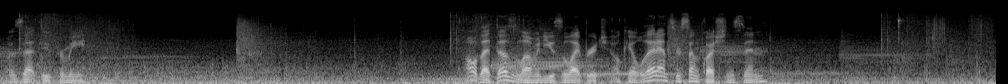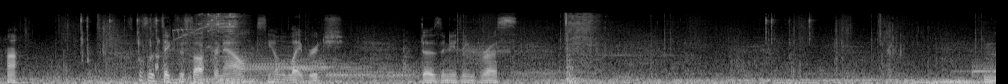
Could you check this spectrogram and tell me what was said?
What does that do for me? Oh, that does allow me to use the light bridge. Okay, well that answers some questions then. Huh. Let's take this off for now, see how the light bridge does anything for us. Hmm.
